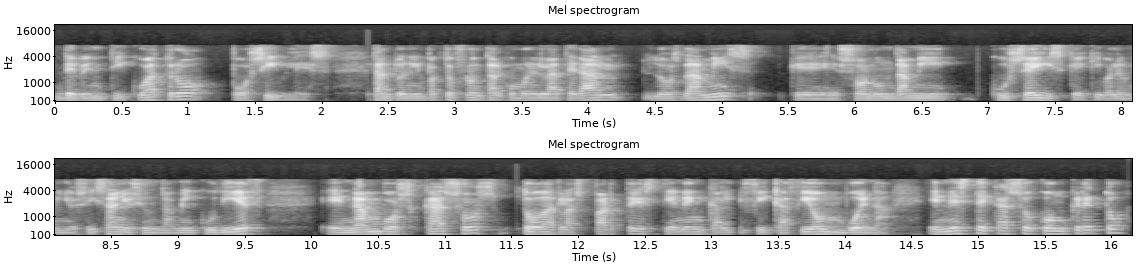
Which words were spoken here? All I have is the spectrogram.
de 24 posibles. Tanto en impacto frontal como en el lateral, los dummies, que son un dummy Q6, que equivale a un niño de 6 años, y un dummy Q10, en ambos casos, todas las partes tienen calificación buena. En este caso concreto,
